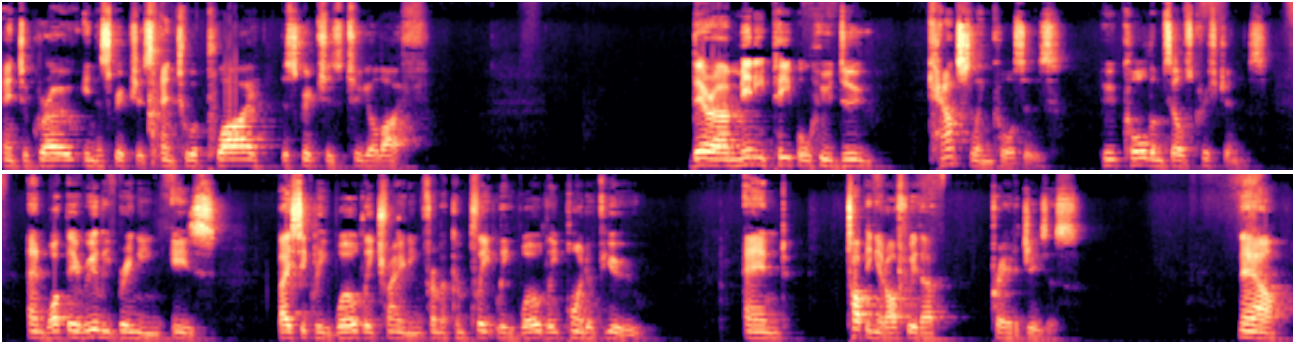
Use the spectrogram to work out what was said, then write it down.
and to grow in the scriptures and to apply the scriptures to your life. There are many people who do counselling courses who call themselves Christians, and what they're really bringing is basically worldly training from a completely worldly point of view and topping it off with a prayer to Jesus. Now,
